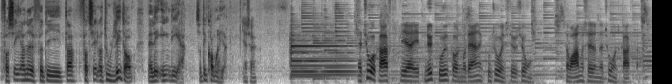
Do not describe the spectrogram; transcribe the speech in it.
for seerne, fordi der fortæller du lidt om, hvad det egentlig er. Så det kommer her. Ja, tak. Naturkraft bliver et nyt bud på en moderne kulturinstitution, som rammesætter naturens kræfter.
